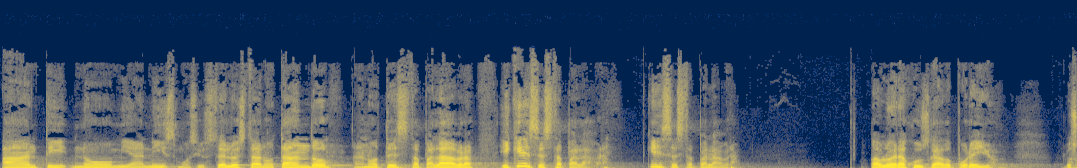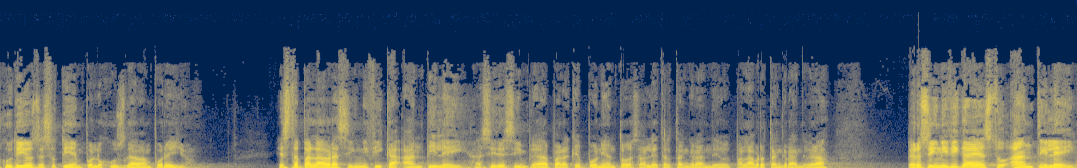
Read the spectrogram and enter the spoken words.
antinomianismo. Si usted lo está anotando, anote esta palabra. ¿Y qué es esta palabra? ¿Qué es esta palabra? Pablo era juzgado por ello. Los judíos de su tiempo lo juzgaban por ello. Esta palabra significa antiley, así de simple, ¿verdad? ¿Para qué ponían toda esa letra tan grande o palabra tan grande, verdad? Pero significa esto, antiley.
